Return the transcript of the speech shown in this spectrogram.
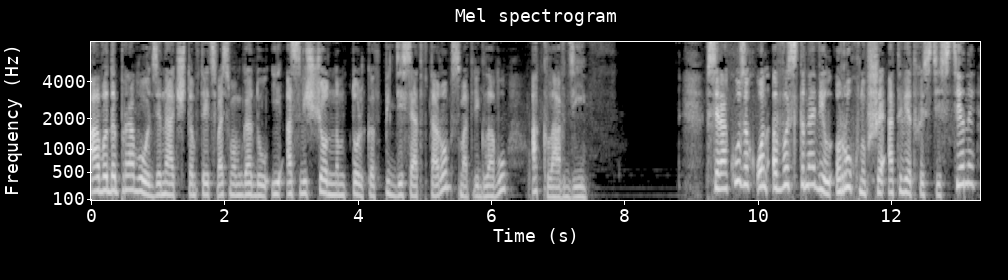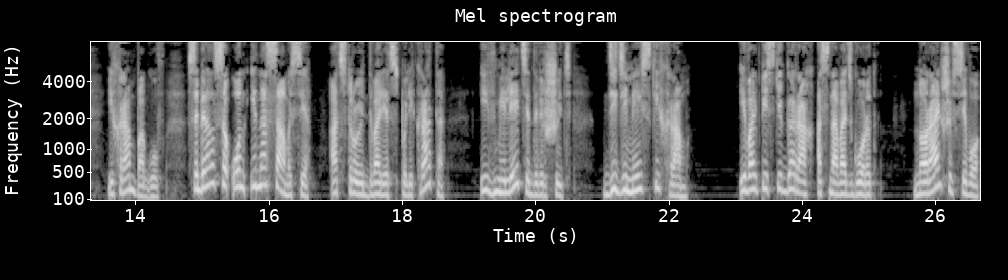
О водопроводе, начатом в 38 году и освященном только в 52-м, смотри главу о Клавдии. В Сиракузах он восстановил рухнувшие от ветхости стены и храм богов. Собирался он и на Самосе отстроить дворец Поликрата и в Милете довершить Дидимейский храм, и в Альпийских горах основать город, но раньше всего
